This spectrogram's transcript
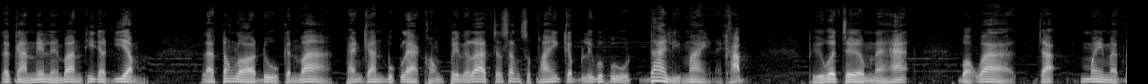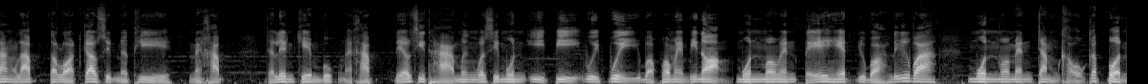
และการเล่นในบ้านที่ยอดเยี่ยม และต้องรอดูกันว่าแผนการบุกแหลกของเปเรล่าจะสร้างสปายให้กับลิเวอร์พูลได้หรือไม่นะครับ ถือว่าเจิมนะฮะบอกว่าจะไม่มาตั้งรับตลอด 90 นาทีนะครับ จะเล่นเกมบุกนะครับ เดี๋ยวสิถามมึงว่าสิมุนอีปีอุยปุยอยู่บอกพ่อแม่พี่น้องมุนโมเมนเตเฮ็ดอยู่บ่หรือว่ามุนโมเมนจำเขากระปน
